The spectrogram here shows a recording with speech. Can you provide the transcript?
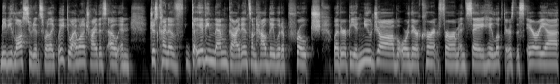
maybe law students who are like, wait, do I want to try this out? And just kind of giving them guidance on how they would approach whether it be a new job or their current firm and say, hey, look, there's this area.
